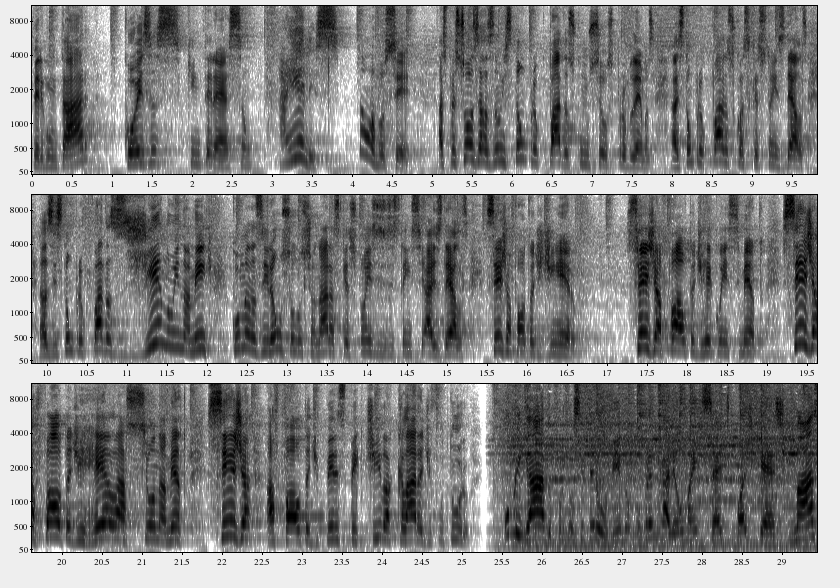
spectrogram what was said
perguntar coisas que interessam a eles, não a você. As pessoas elas não estão preocupadas com os seus problemas, elas estão preocupadas com as questões delas, elas estão preocupadas genuinamente como elas irão solucionar as questões existenciais delas, seja a falta de dinheiro, seja a falta de reconhecimento, seja a falta de relacionamento, seja a falta de perspectiva clara de futuro. Obrigado por você ter ouvido o Brancalhão Mindset Podcast, mas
